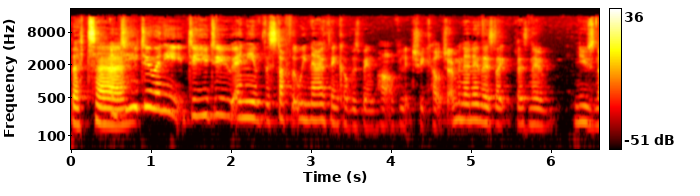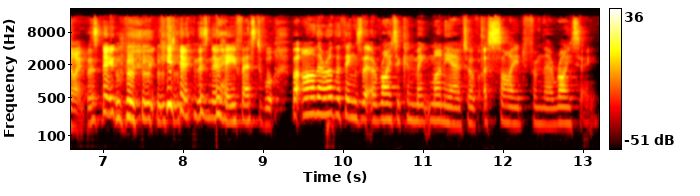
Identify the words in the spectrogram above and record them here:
But uh, do you do any? Do you do any of the stuff that we now think of as being part of literary culture? I mean, I know there's like there's no Newsnight. There's no, you know, there's no hay festival. But are there other things that a writer can make money out of aside from their writing?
